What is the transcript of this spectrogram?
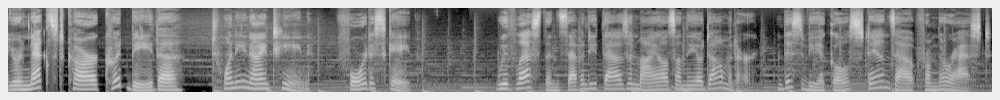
Your next car could be the 2019 Ford Escape. With less than 70,000 miles on the odometer, this vehicle stands out from the rest.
